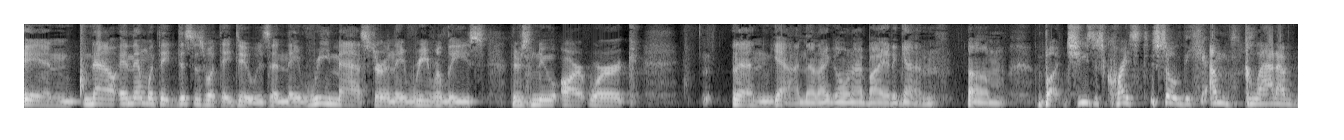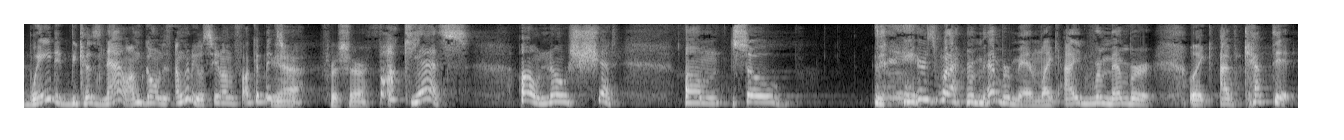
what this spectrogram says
and now and then what they this is what they do is then they remaster and they re-release. There's new artwork and yeah, and then I go and I buy it again. Um, but Jesus Christ! So the, I'm glad I've waited because now I'm going. To, I'm going to go see it on the fucking big screen. Yeah, for sure. Fuck yes! Oh no shit. Um, so here's what I remember, man. Like I remember, like I've kept it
